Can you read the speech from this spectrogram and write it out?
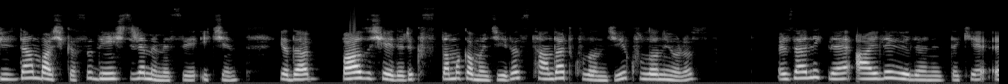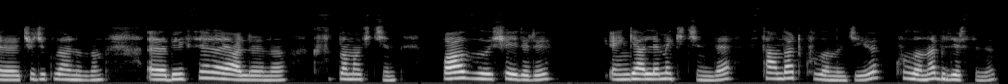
bizden başkası değiştirememesi için ya da bazı şeyleri kısıtlamak amacıyla standart kullanıcıyı kullanıyoruz. Özellikle aile üyelerinizdeki e, çocuklarınızın e, bilgisayar ayarlarını kısıtlamak için bazı şeyleri engellemek için de standart kullanıcıyı kullanabilirsiniz.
